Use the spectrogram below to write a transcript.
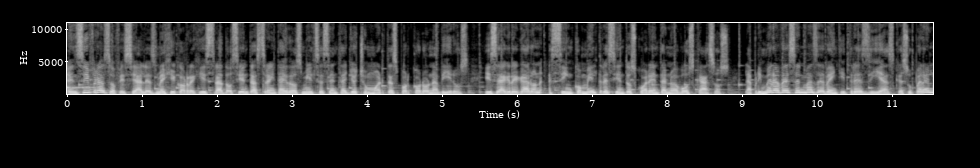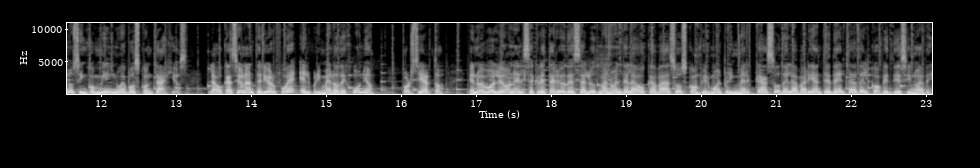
En cifras oficiales, México registra 232.068 muertes por coronavirus y se agregaron 5.340 nuevos casos, la primera vez en más de 23 días que superan los 5.000 nuevos contagios. La ocasión anterior fue el primero de junio. Por cierto, en Nuevo León, el secretario de Salud Manuel de la Oca Vasos confirmó el primer caso de la variante Delta del COVID-19.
